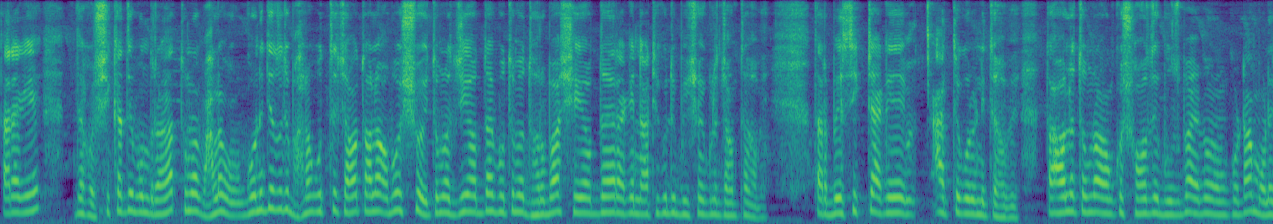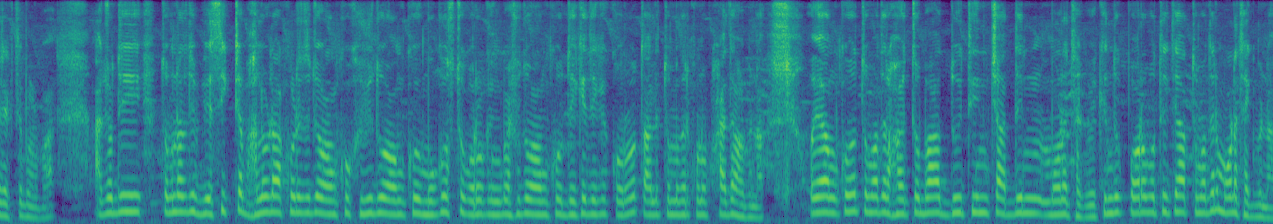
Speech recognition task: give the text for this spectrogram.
তার আগে দেখো, শিক্ষার্থী বন্ধুরা, তোমরা ভালো গণিতে যদি ভালো করতে চাও, তাহলে অবশ্যই তোমরা যে অধ্যায় প্রথমে ধরবা, সেই অধ্যায়ের আগে নাটিকুটি বিষয়গুলো জানতে হবে। তার বেসিকটা আগে আয়ত্ত করে নিতে হবে। তাহলে তোমরা অঙ্ক সহজে বুঝবা এবং অঙ্কটা মনে রাখতে পারবা। আর যদি তোমরা যদি বেসিকটা ভালো না করে যদি অঙ্ক শুধু অঙ্ক মুখস্থ করো কিংবা শুধু অঙ্ক দেখে দেখে করো, তাহলে তোমাদের কোনো ফায়দা হবে না। ওই অঙ্ক তোমাদের হয়তো বা দুই, তিন, চার দিন মনে থাকবে, কিন্তু পরবর্তীতে আর তোমাদের মনে থাকবে না।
